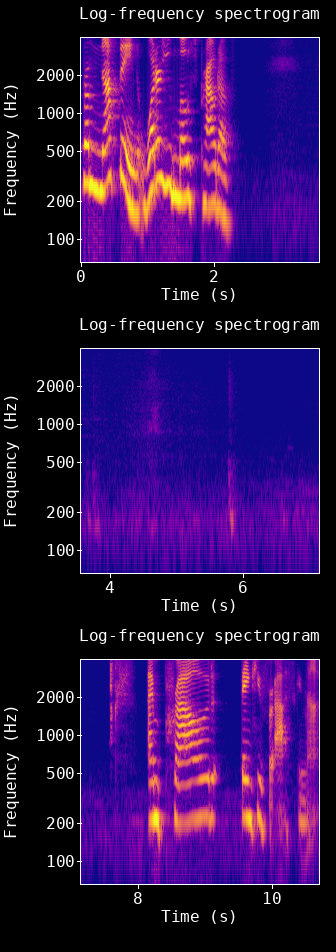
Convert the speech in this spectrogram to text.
from nothing. What are you most proud of? I'm proud. Thank you for asking that.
